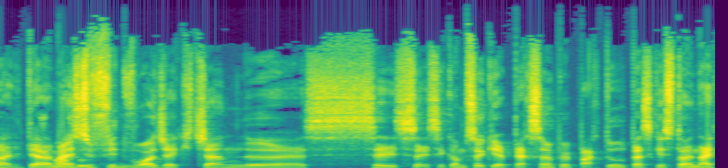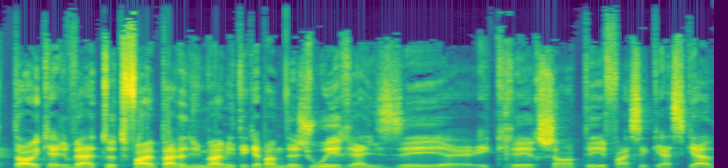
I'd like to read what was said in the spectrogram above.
Ah, littéralement, il suffit de voir Jackie Chan. Euh, c'est comme ça qu'il a percé un peu partout parce que c'est un acteur qui arrivait à tout faire par lui-même. Il était capable de jouer, réaliser, euh, écrire, chanter, faire ses cascades.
